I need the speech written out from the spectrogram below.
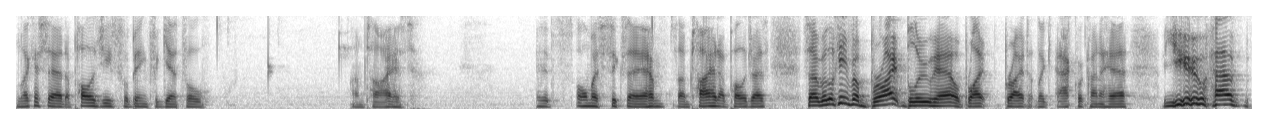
Like I said, apologies for being forgetful. I'm tired. It's almost 6 a.m., so I'm tired. I apologize. So we're looking for bright blue hair, or bright, bright, like aqua kind of hair. You have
